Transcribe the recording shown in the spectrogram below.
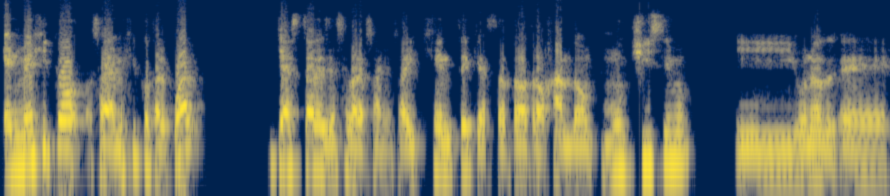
En México, o sea, en México tal cual, ya está desde hace varios años. Hay gente que ha estado trabajando muchísimo y uno, eh,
